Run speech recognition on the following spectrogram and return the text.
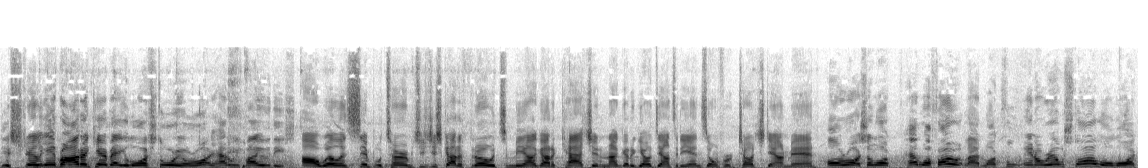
the Australian... Yeah, bro, I don't care about your life story, alright? How do we play with this? Ah, well, in simple terms, you just gotta throw it to me, I gotta catch it, and I gotta go down to the end zone for a touchdown, man. Alright, so like, how do I throw it, lad? Like full NRL style or like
